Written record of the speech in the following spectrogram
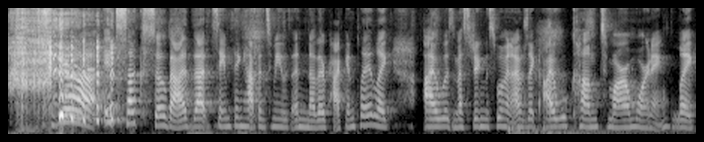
yeah it sucks so bad that same thing happened to me with another pack and play like i was messaging this woman i was like i will come tomorrow morning like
